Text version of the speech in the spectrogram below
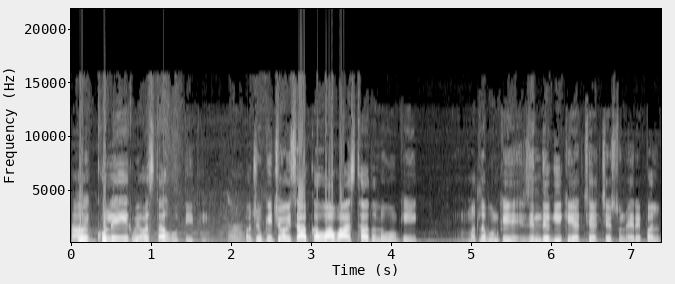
हाँ। कोई खुली एक व्यवस्था होती थी। हाँ। और चूँकि चौई साहब का वो आवाज़ था तो लोगों की मतलब उनके ज़िंदगी के अच्छे अच्छे सुनहरे पल,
